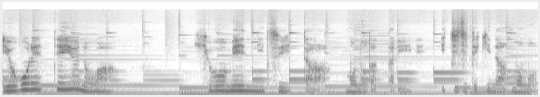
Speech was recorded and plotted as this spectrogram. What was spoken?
汚れっていうのは表面についたものだったり一時的なもの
